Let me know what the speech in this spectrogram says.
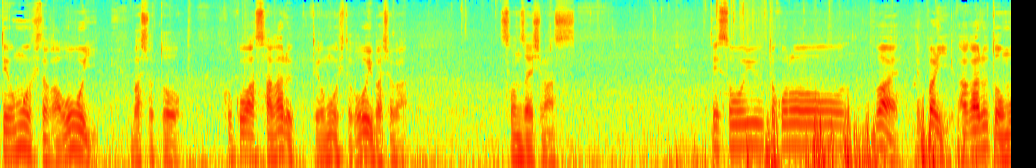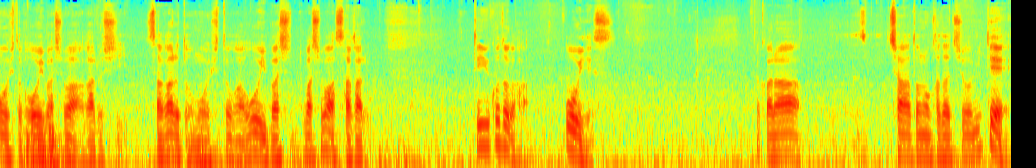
て思う人が多い場所とここは下がるって思う人が多い場所が存在します。でそういうところはやっぱり上がると思う人が多い場所は上がるし下がると思う人が多い場所場所は下がるっていうことが多いです。だからチャートの形を見て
